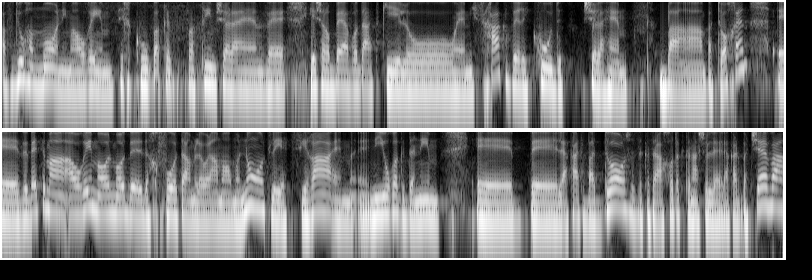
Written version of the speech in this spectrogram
עבדו המון עם ההורים, שיחקו בכזה סרטים שלהם ויש הרבה עבודת כאילו משחק וריקוד שלהם בתוכן. אה, ובעצם ההורים מאוד מאוד אה, דחפו אותם לעולם האומנות, ליצירה, הם אה, נהיו רקדנים בלהקת בת דור, שזה כזה האחות הקטנה של להקת בת שבע,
